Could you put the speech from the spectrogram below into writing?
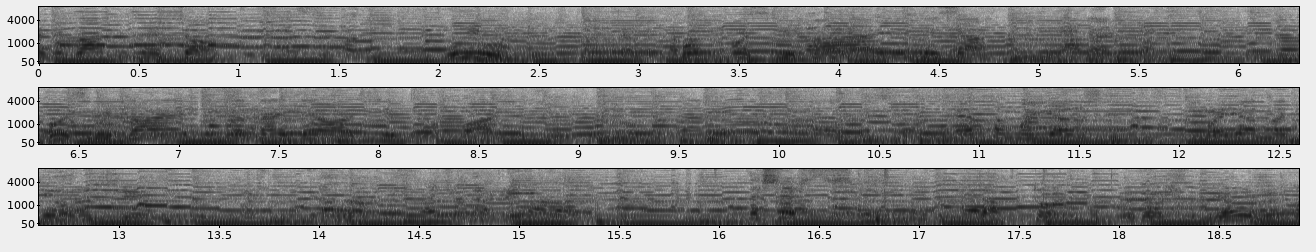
Так, нема дюкатися, все. У, по- посміхаєтеся. Чекайте. Посміхаєтеся, дайте я вас всіх побачу, щоб було. Це моя, моя на день рождения. Так, только. Потому что я уже... А,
